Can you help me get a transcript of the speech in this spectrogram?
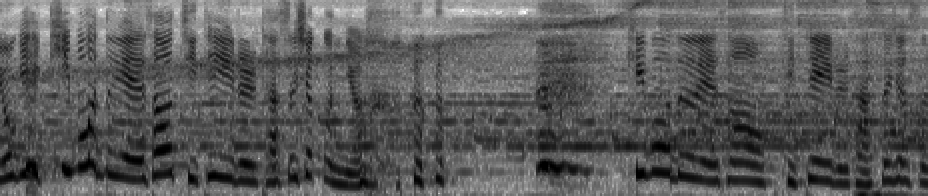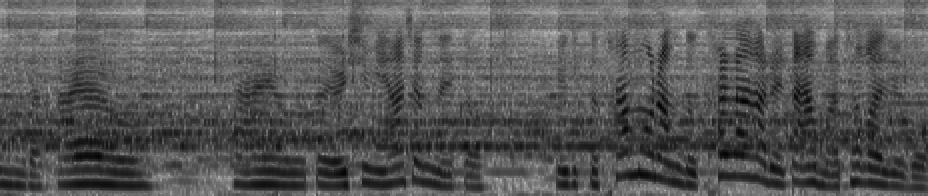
여기 키보드에서 디테일을 다 쓰셨군요 키보드에서 디테일을 다 쓰셨습니다. 아유, 아유, 또 열심히 하셨네, 또. 여기 또 사물함도 칼라를 딱 맞춰가지고,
